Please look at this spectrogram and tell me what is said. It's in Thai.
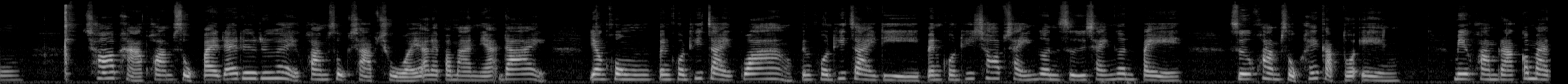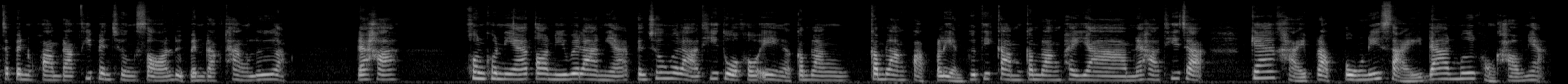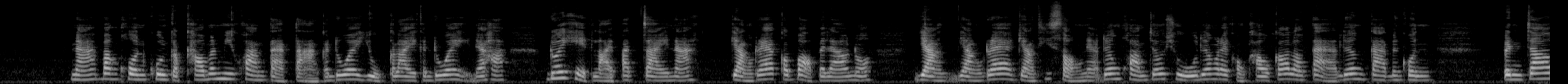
ชอบหาความสุขไปได้เรื่อยๆ ความสุขฉาบฉวยอะไรประมาณเนี้ยได้ ยังคงเป็นคนที่ใจกว้าง เป็นคนที่ใจดี เป็นคนที่ชอบใช้เงินซื้อใช้เงินเป ซื้อความสุขให้กับตัวเอง มีความรักก็มาจะเป็นความรักที่เป็นเชิงซ้อนหรือเป็นรักทางเลือกนะคะ คนคนนี้ตอนนี้เวลาเนี้ยเป็นช่วงเวลาที่ตัวเขาเองอะกำลังกำลังปรับเปลี่ยนพฤติกรรมกำลังพยายามนะคะ ที่จะแก้ไขปรับปรุงนิสัยด้านมืดของเขาเนี่ยนะบางคนคุณกับเขามันมีความแตกต่างกันด้วยอยู่ไกลกันด้วยนะคะ ด้วยเหตุหลายปัจจัยนะ อย่างแรกก็บอกไปแล้วเนาะ อย่างอย่างแรกอย่างที่สองเนี่ยเรื่องความเจ้าชู้เรื่องอะไรของเขาก็แล้วแต่เรื่องการเป็นคนเป็นเจ้า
